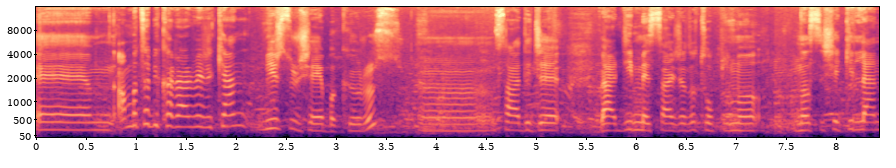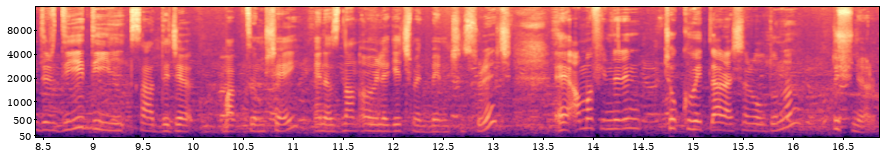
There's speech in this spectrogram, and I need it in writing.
Ee, ama tabii karar verirken bir sürü şeye bakıyoruz. Ee, sadece verdiğim mesajla da toplumu nasıl şekillendirdiği değil sadece baktığım şey. En azından öyle geçmedi benim için süreç. Ee, ama filmlerin çok kuvvetli araçlar olduğunu düşünüyorum.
